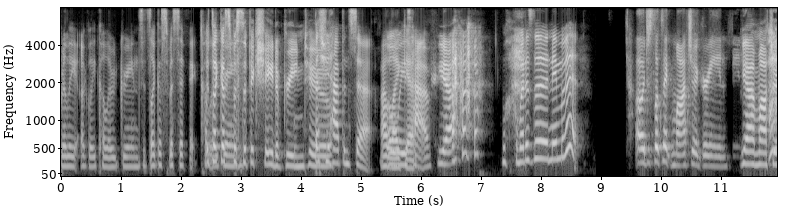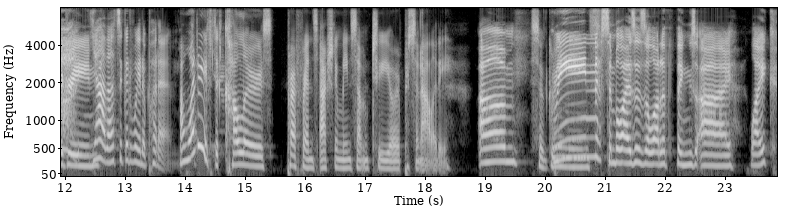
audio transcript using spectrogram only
really ugly colored greens. It's like a specific color. it's like a specific shade of green too. that she happens to I like always it. have. yeah. What is the name of it? oh, it just looks like matcha green. yeah, matcha green. Yeah, that's a good way to put it. I wonder if the colors preference actually means something to your personality. Um So green, green symbolizes a lot of things I like,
